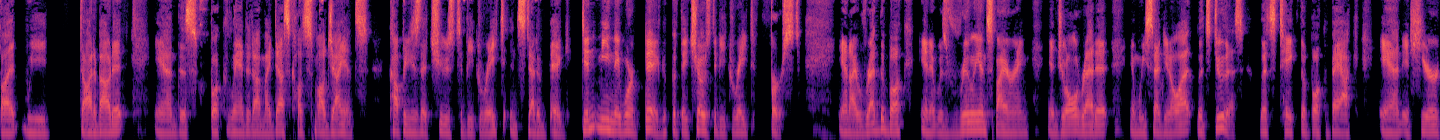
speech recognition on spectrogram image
But we thought about it and this book landed on my desk called small giants companies that choose to be great instead of big. Didn't mean they weren't big but they chose to be great first. And I read the book and it was really inspiring. And Joel read it and we said, you know what, let's do this. Let's take the book back and adhere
